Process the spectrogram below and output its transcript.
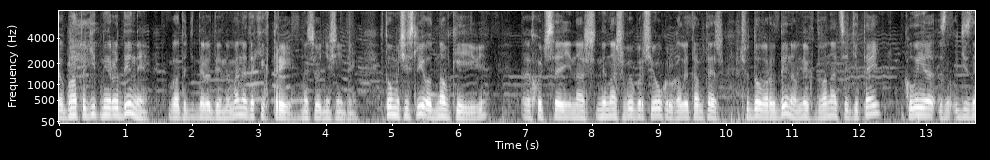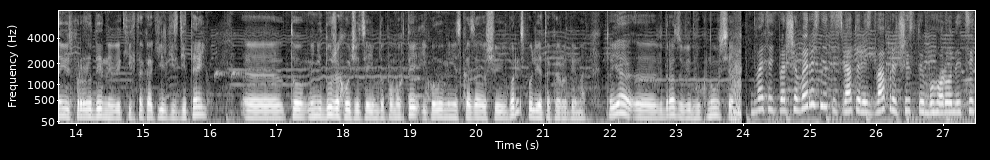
багатодітні родини, багатодітні родини, в мене таких три на сьогоднішній день, в тому числі одна в Києві. Е, Хоч це і наш не наш виборчий округ, але там теж чудова родина. В них 12 дітей. Коли я дізнаюсь про родини, в яких така кількість дітей, то мені дуже хочеться їм допомогти. І коли мені сказали, що і в Борисполі є така родина, то я е, відразу відгукнувся. 21 вересня це свято Різдва Пречистої Богородиці,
